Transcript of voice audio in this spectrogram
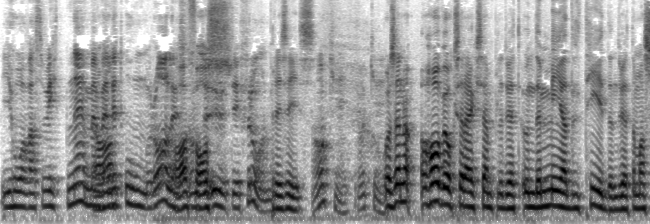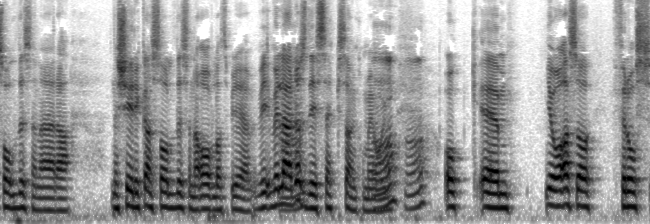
Jehovas vittne men Ja. väldigt omoraliskt Ja, om för du oss. utifrån. precis. Okej, okej. Och sen har vi också det här exemplet, du vet under medeltiden, du vet när man sålde såna här, när kyrkan sålde såna avlatsbrev. Vi, vi lärde Ja. oss det i sexan kommer jag ihåg. Och ehm, ja, alltså för oss,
